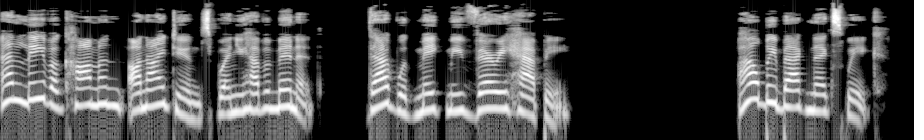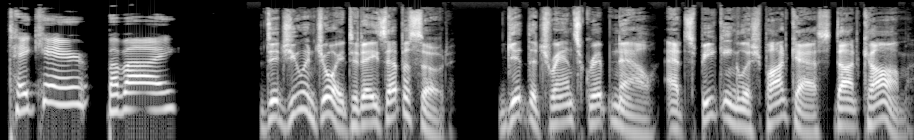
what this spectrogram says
and leave a comment on iTunes when you have a minute. That would make me very happy. I'll be back next week. Take care. Bye bye. Did you enjoy today's episode? Get the transcript now at speakenglishpodcast.com.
